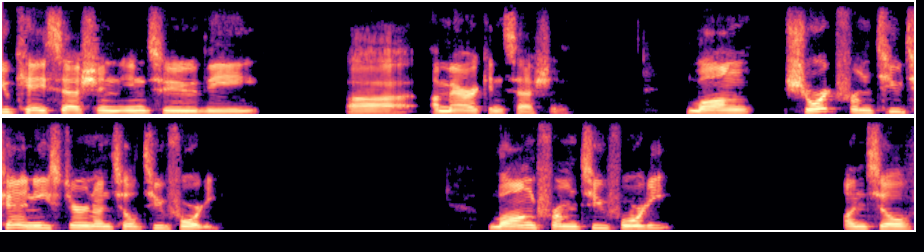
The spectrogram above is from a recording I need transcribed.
UK session, into the uh, American session. Long, short from 210 Eastern until 240. Long from 240 until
